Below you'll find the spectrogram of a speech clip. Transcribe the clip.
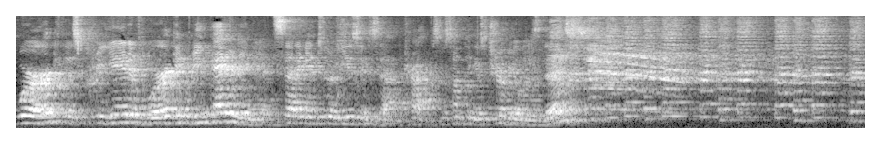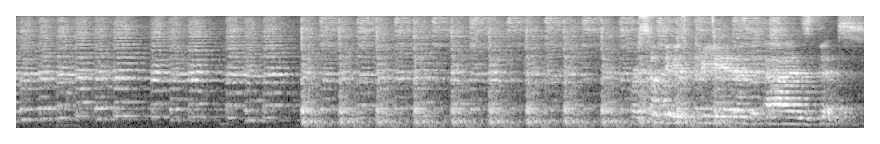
work, this creative work, and re-editing it, setting it to a music track. So something as trivial as this. is this.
